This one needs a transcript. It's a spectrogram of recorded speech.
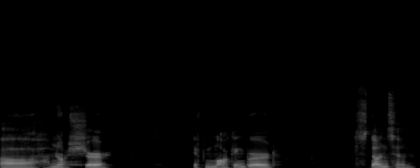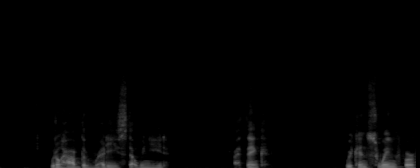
Uh, I'm not sure. If Mockingbird stuns him, we don't have the readies that we need. I think we can swing for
